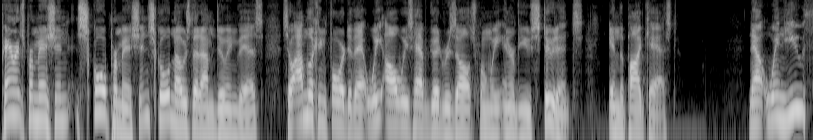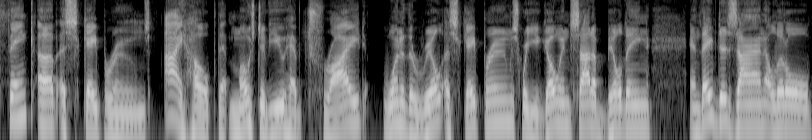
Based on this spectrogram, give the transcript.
Parents' permission, school permission. School knows that I'm doing this. So I'm looking forward to that. We always have good results when we interview students in the podcast. Now, when you think of escape rooms, I hope that most of you have tried one of the real escape rooms where you go inside a building and they've designed a little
